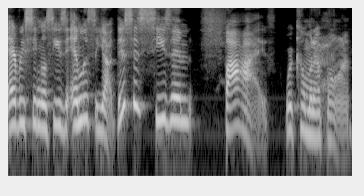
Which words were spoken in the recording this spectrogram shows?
every single season. And listen, y'all, this is season five we're coming up on.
